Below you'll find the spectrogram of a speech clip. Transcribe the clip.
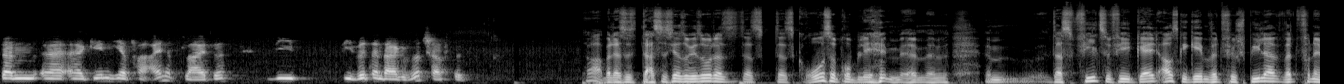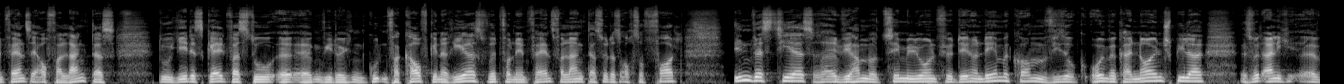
dann äh, äh gehen hier Vereine pleite. Wie, wie wird denn da gewirtschaftet? Ja, aber das ist, das ist ja sowieso das, das, das große Problem, ähm, ähm, ähm, dass viel zu viel Geld ausgegeben wird für Spieler, wird von den Fans ja auch verlangt, dass du jedes Geld, was du äh, irgendwie durch einen guten Verkauf generierst, wird von den Fans verlangt, dass du das auch sofort investierst. Also, wir haben nur 10 Millionen für den und den bekommen, wieso holen wir keinen neuen Spieler? Es wird eigentlich äh,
